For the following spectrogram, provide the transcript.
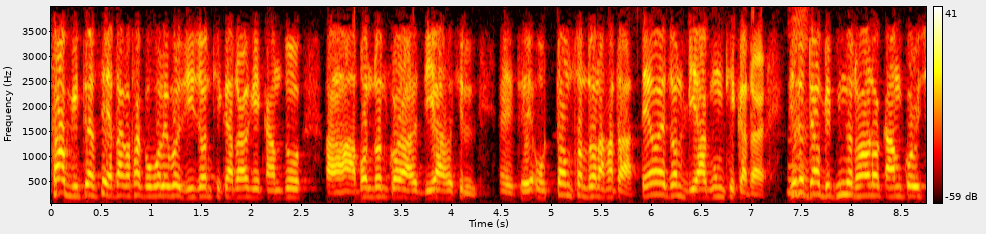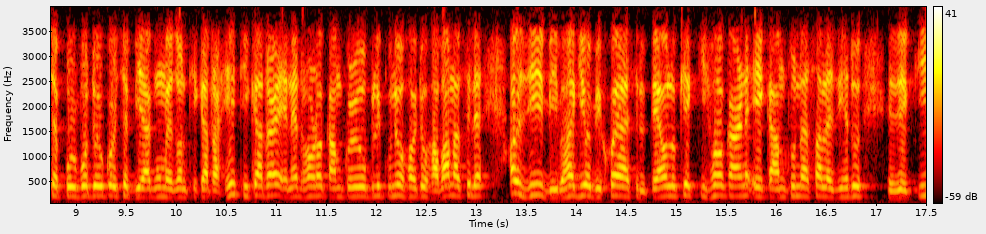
চাওক গীতাশ্ৰী এটা কথা ক'ব লাগিব যিজন ঠিকাদাৰক এই কামটো আবণ্টন কৰা দিয়া হৈছিল উত্তম চন্দ্ৰ নাহাতা তেওঁ এজন বিয়াগুম ঠিকাদাৰ। যিহেতু তেওঁ বিভিন্ন ধৰণৰ কাম কৰিছে পূৰ্বতেও কৰিছে বিয়াগুম এজন ঠিকাদাৰ। সেই ঠিকাদাৰে এনেধৰণৰ কাম কৰিব বুলি কোনেও হয়তো ভবা নাছিলে। আৰু যি বিভাগীয় বিষয়া আছিল তেওঁলোকে কিহৰ কাৰণে এই কামটো নাচালে যিহেতু কি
